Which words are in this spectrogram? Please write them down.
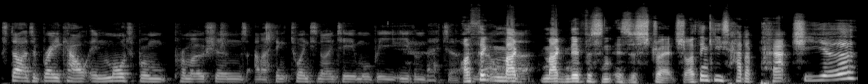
started to break out in multiple promotions, and I think 2019 will be even better. I think Now, mag- uh, magnificent is a stretch. I think he's had a patchy year.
